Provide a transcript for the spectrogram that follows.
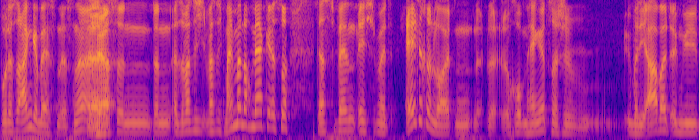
wo das angemessen ist. Ne? Also, ja. in, dann, also was, ich, was ich manchmal noch merke, ist so, dass wenn ich mit älteren Leuten äh, rumhänge, zum Beispiel über die Arbeit irgendwie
